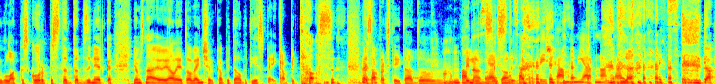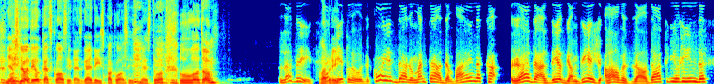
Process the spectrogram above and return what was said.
lakas kurpes, tad, tad ziniet, ka jums nav jālieto venture capital, bet iespēja kapitāls. Mēs aprakstīju tādu finansisti. Es sapratīšu, kā man jārunā. Jā. Tā, mums ļoti ilgi kāds klausītājs gaidīs, paklausīsimies to. Lūdzu! Labrīt! Labrīt. Sakiet, lūdzu, ko es daru? Man tāda vaina, ka radās diezgan bieži alvas zaudātiņu rindas,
